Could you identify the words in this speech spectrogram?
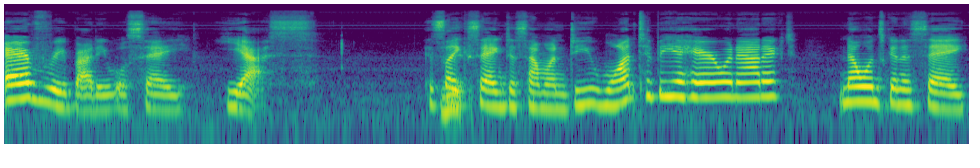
Everybody will say yes. It's like saying to someone, "Do you want to be a heroin addict?" No one's going to say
